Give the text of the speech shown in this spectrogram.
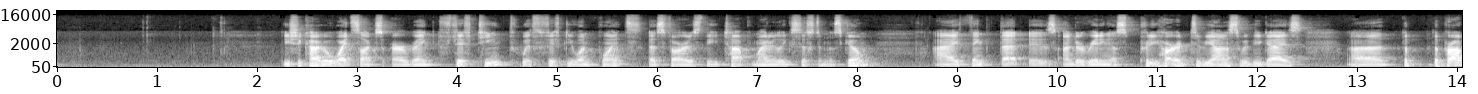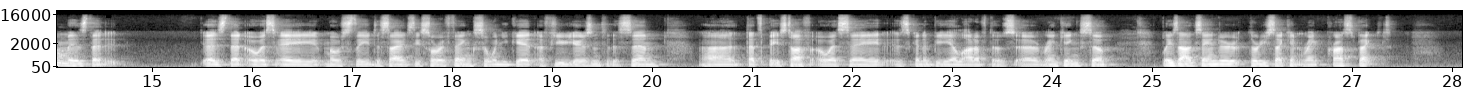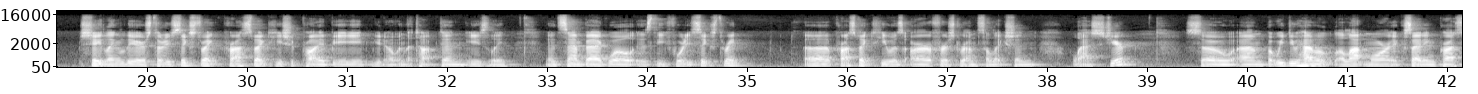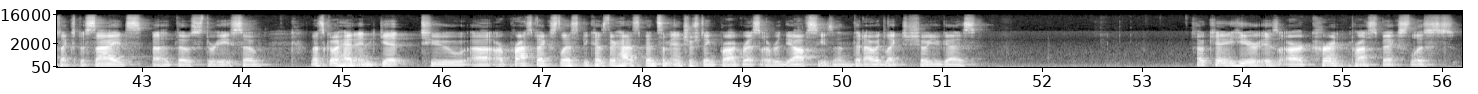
The Chicago White Sox are ranked 15th with 51 points as far as the top minor league systems go. I think that is underrating us pretty hard, to be honest with you guys. Uh, the, the problem is that it, is that OSA mostly decides these sort of things. So when you get a few years into the sim, uh, that's based off OSA is going to be a lot of those uh, rankings. So Blaze Alexander, 32nd ranked prospect. Shea Langeliers, 36th ranked prospect. He should probably be, you know, in the top 10 easily. And Sam Bagwell is the 46th ranked uh, prospect. He was our first round selection last year. So, um, but we do have a, a, lot more exciting prospects besides uh, those three. So let's go ahead and get to uh, our prospects list because there has been some interesting progress over the offseason that I would like to show you guys. Okay, here is our current prospects list.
